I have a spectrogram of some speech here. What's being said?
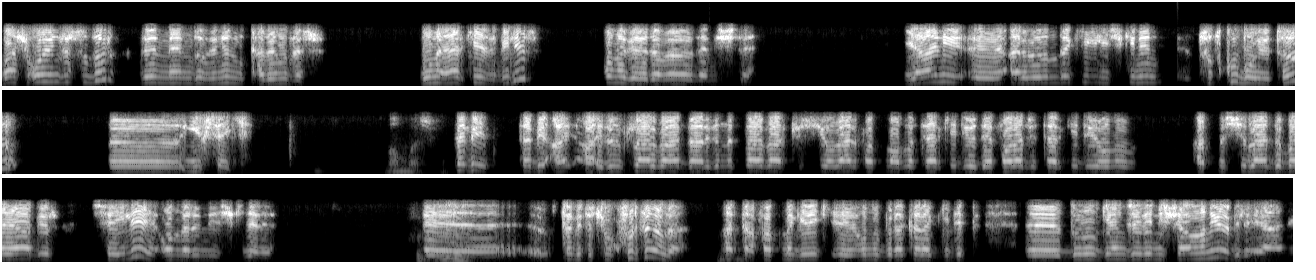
baş oyuncusudur ve Memduh'un kadınıdır. Bunu herkes bilir. Ona göre de böyle demişti. Yani e, aralarındaki ilişkinin tutku boyutu e, yüksek. Bambaşka. Tabii tabii ayrılıklar var, dargınlıklar var, küsüyorlar. Fatma abla terk ediyor, defalarca terk ediyor onu. 60 yıllarda bayağı bir şeyli onların ilişkileri. Ee, tabii de çok fırtınalı. Hatta Fatma Gerek e, onu bırakarak gidip e, Durul Gence'yle nişanlanıyor bile yani.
